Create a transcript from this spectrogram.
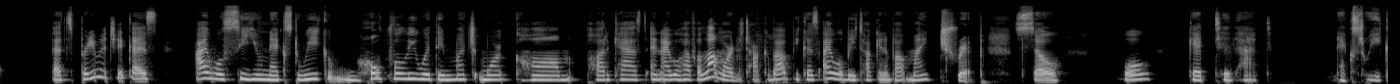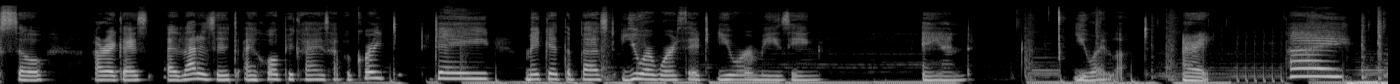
that's pretty much it, guys. I will see you next week, hopefully with a much more calm podcast. And I will have a lot more to talk about because I will be talking about my trip. So we'll get to that next week. So, all right, guys, uh, that is it. I hope you guys have a great day. Make it the best. You are worth it. You are amazing. And you are loved. All right. Bye.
